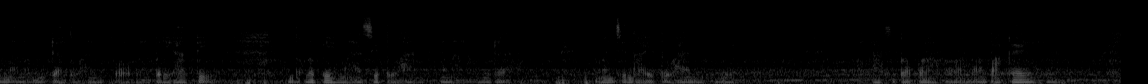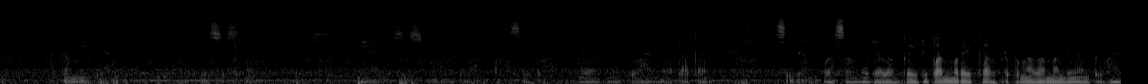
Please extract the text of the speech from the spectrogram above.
anak-anak muda Tuhan, kau beri hati untuk lebih mengasihi Tuhan, anak-anak muda mencintai Tuhan. Makasih Bapak, kau akan pakai kami biar Yesus ya Yesus Tuhan kasih Tuhan ya, Tuhan nyatakan kasih dan kuasamu dalam kehidupan mereka berpengalaman dengan Tuhan.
